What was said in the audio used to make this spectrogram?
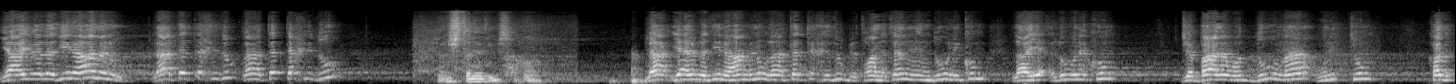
Ja i veledine amenu, la te tehidu, la te tehidu. Ja ništa ne vidim, sahano. لا يا أيها الذين آمنوا لا تتخذوا بطانة من دونكم لا يألونكم جبالا ودوا ما ونتم قد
